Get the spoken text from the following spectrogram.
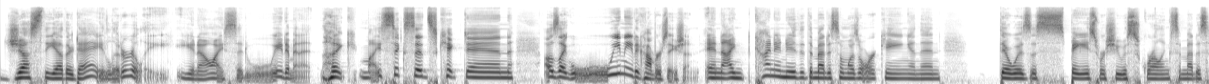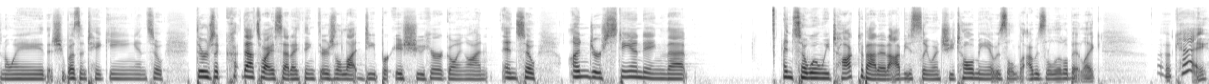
just the other day, literally, you know, I said, wait a minute, like my sixth sense kicked in. I was like, we need a conversation. And I kind of knew that the medicine wasn't working. And then there was a space where she was squirreling some medicine away that she wasn't taking and so there's a that's why i said i think there's a lot deeper issue here going on and so understanding that and so when we talked about it obviously when she told me it was a, i was a little bit like okay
